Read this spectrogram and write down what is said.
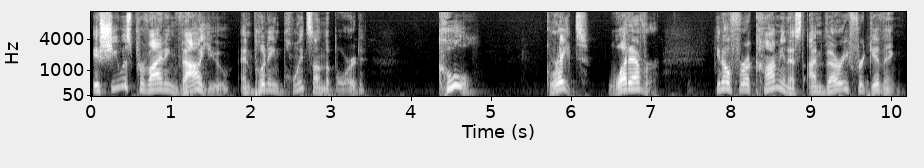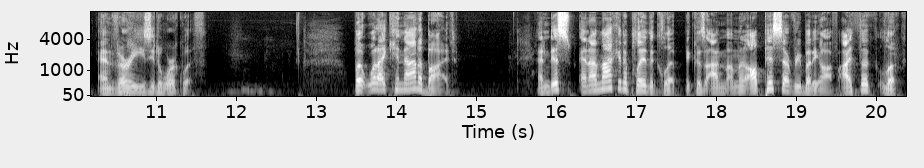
if she was providing value and putting points on the board, cool, great, whatever. You know, for a communist, I'm very forgiving and very easy to work with. But what I cannot abide, and this, and I'm not going to play the clip because I'm, I'm I'll piss everybody off. I think, look,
